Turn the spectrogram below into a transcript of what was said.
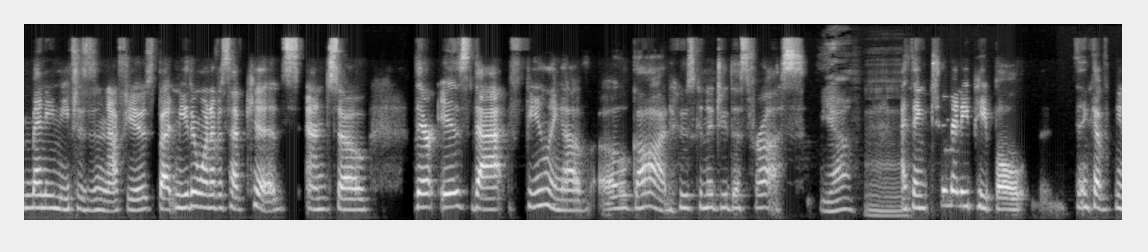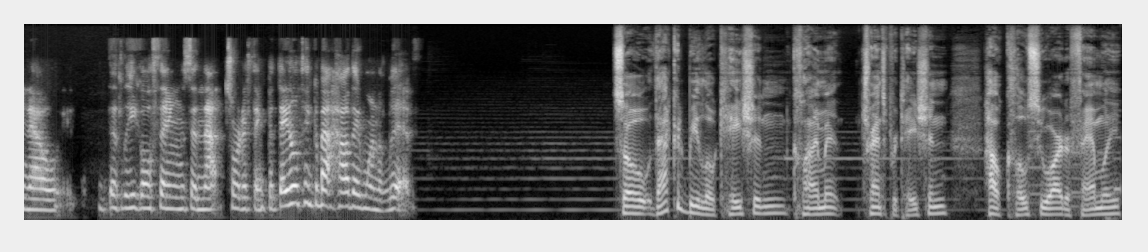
many nieces and nephews, but neither one of us have kids. And so there is that feeling of, oh God, who's going to do this for us? Yeah. Mm, I think too many people think of, you know, the legal things and that sort of thing, but they don't think about how they want to live. So that could be location, climate, transportation, how close you are to family,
